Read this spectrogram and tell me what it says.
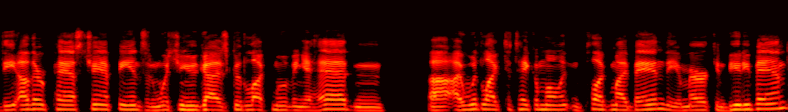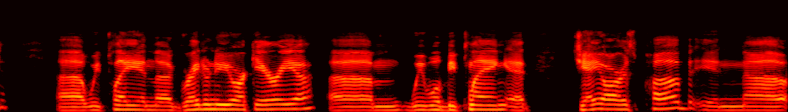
the other past champions, and wishing you guys good luck moving ahead. And uh, I would like to take a moment and plug my band, the American Beauty Band. Uh, we play in the greater New York area. Um, we will be playing at JR's Pub in uh,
